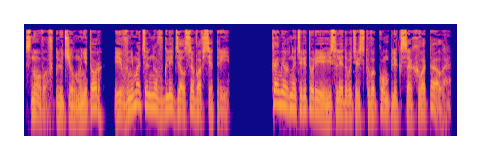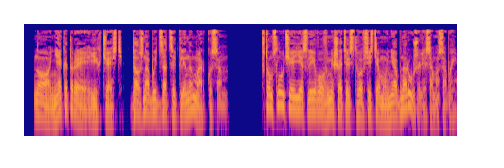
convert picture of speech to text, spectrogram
Снова включил монитор и внимательно вгляделся во все три. Камер на территории исследовательского комплекса хватало, но некоторая их часть должна быть зациклена Маркусом. В том случае, если его вмешательство в систему не обнаружили, само собой.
